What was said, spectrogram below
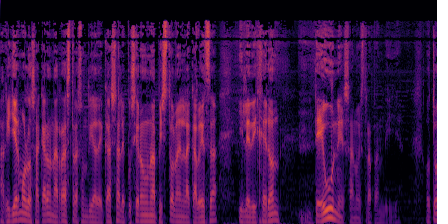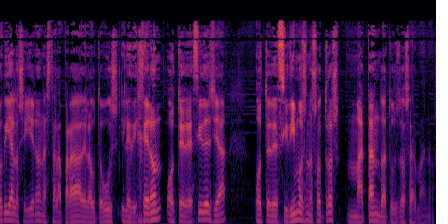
A Guillermo lo sacaron a rastras un día de casa, le pusieron una pistola en la cabeza y le dijeron, te unes a nuestra pandilla. Otro día lo siguieron hasta la parada del autobús y le dijeron o te decides ya o te decidimos nosotros matando a tus dos hermanos.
